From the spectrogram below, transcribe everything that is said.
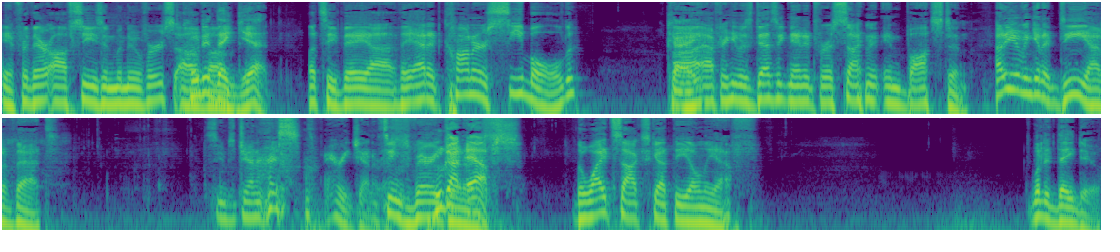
eh, for their offseason maneuvers. Of, Who did they um, get? Let's see. They uh, they added Connor Seabold Okay, uh, after he was designated for assignment in Boston. How do you even get a D out of that? seems generous. very generous. Seems very Who got. Fs? The White Sox got the only F. What did they do?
